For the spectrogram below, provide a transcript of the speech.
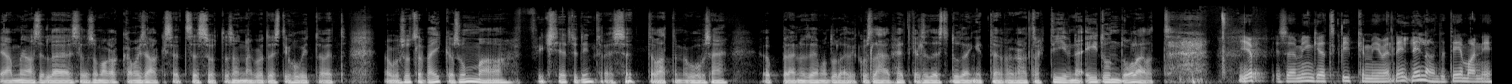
ja mina selle, selle summaga hakkama ei saaks, et ses suhtes on nagu tõesti huvitav, et nagu suhteliselt väike summa, fikseeritud intress, et vaatame, kuhu see õppelaenu teema tulevikus läheb, hetkel see tõesti tudengite väga atraktiivne ei tundu olevat jep, ja see mingi hetk viibki meie neljanda teemani,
